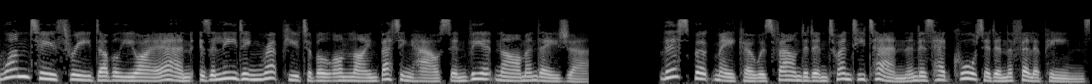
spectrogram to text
123WIN is a leading reputable online betting house in Vietnam and Asia. This bookmaker was founded in 2010 and is headquartered in the Philippines.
